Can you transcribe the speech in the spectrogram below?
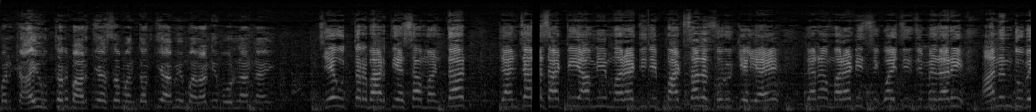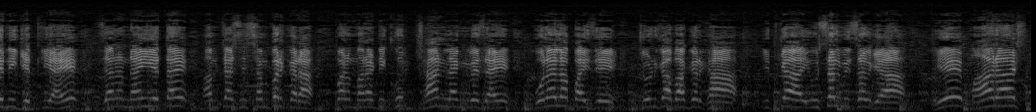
पण काही उत्तर भारतीय असं म्हणतात की आम्ही मराठी बोलणार नाही. जे उत्तर भारतीय असं म्हणतात त्यांच्यासाठी आम्ही मराठीची पाठशाला सुरू केली आहे त्यांना मराठी शिकवायची जिम्मेदारी आनंद दुबेनी घेतली आहे. ज्यांना नाही येत आहे आमच्याशी संपर्क करा. पण मराठी खूप छान लँग्वेज आहे. बोलायला पाहिजे. झुणका भाकर खा इतका उसल मिसल घ्या. हे महाराष्ट्र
